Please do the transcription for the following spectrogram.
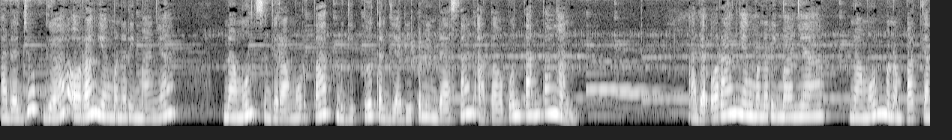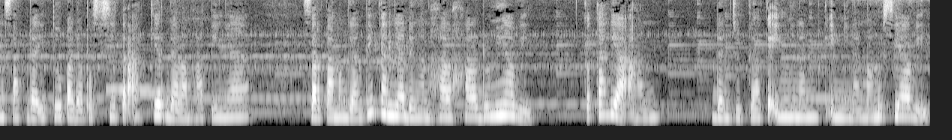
ada juga orang yang menerimanya namun segera murtad begitu terjadi penindasan ataupun tantangan. Ada orang yang menerimanya, namun menempatkan sabda itu pada posisi terakhir dalam hatinya, serta menggantikannya dengan hal-hal duniawi, kekayaan, dan juga keinginan-keinginan manusiawi.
